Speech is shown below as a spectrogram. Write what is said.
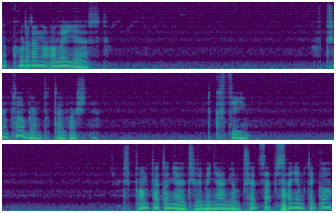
No kurde, no olej jest. W czym problem tutaj właśnie? Tkwi. Czy pompę to nie wiem, czy wymieniałem ją przed zapisaniem tego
